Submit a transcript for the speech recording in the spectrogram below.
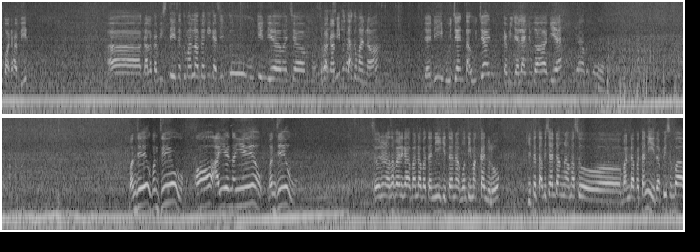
Port Habib. Uh, kalau kami stay satu malam lagi kat situ Mungkin dia macam Sebab kami pun tak ke mana Jadi hujan tak hujan Kami jalan juga lagi ya Ya betul. Banjir, banjir. Oh, air naik. Banjir. So, dia nak sampai dekat Bandar Patani, kita nak berhenti makan dulu. Kita tak bercadang nak masuk Bandar Patani tapi sebab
